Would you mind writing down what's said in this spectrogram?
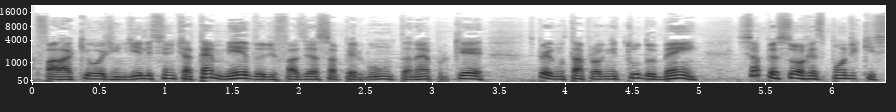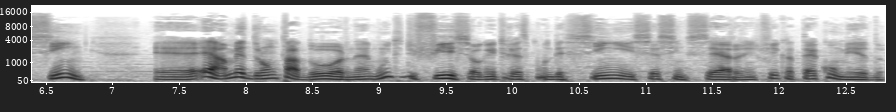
falar que hoje em dia ele sente até medo de fazer essa pergunta, né? Porque perguntar para alguém tudo bem, se a pessoa responde que sim, é, é, amedrontador, né? Muito difícil alguém te responder sim e ser sincero, a gente fica até com medo.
